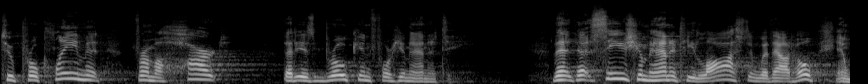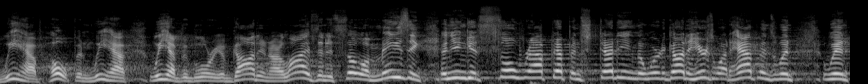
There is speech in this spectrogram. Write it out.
to proclaim it from a heart that is broken for humanity. That, that sees humanity lost and without hope, and we have hope, and we have, we have the glory of God in our lives, and it's so amazing. And you can get so wrapped up in studying the Word of God. And here's what happens when, when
